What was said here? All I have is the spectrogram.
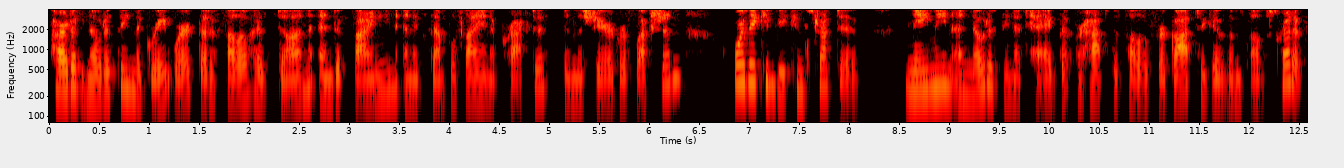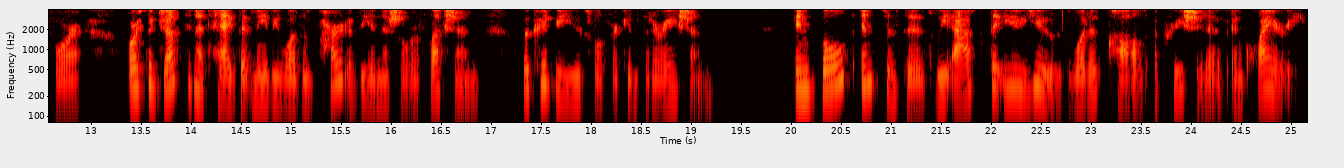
part of noticing the great work that a fellow has done and defining and exemplifying a practice in the shared reflection, or they can be constructive, naming and noticing a tag that perhaps a fellow forgot to give themselves credit for, or suggesting a tag that maybe wasn't part of the initial reflection, but could be useful for consideration. In both instances, we ask that you use what is called appreciative inquiry.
